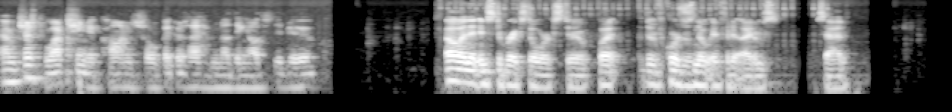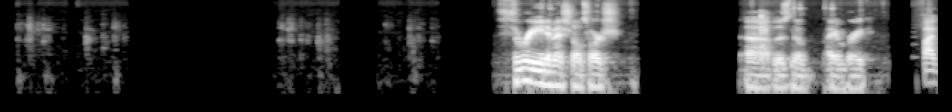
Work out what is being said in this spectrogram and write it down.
I'm just watching the console because I have nothing else to do. Oh, and then Insta Break still works too, but there, of course there's no infinite items. Sad. Three dimensional torch. Uh, but there's no item break. Five.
